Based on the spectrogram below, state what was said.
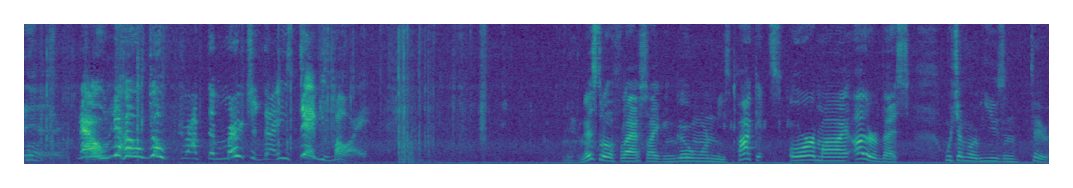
No, no, don't drop the merchandise, damn you, boy. And this little flashlight can go in one of these pockets or my other vest, which I'm going to be using too.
